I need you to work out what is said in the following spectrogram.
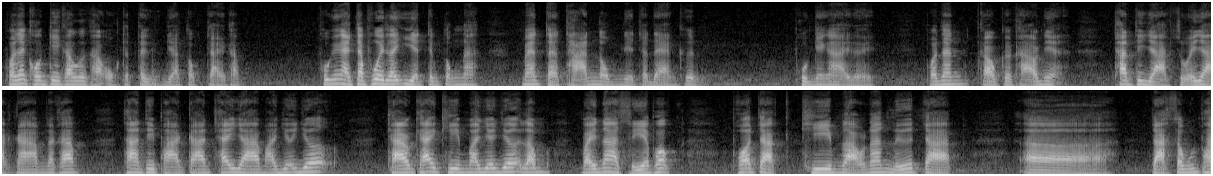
เพราะฉะนั้นคนกินข้ากับขาวอกจะตึง อย่าตกใจครับพูดง่ายๆจะพูดละเอียดตรงๆนะแม้แต่ฐานนมเนี่ยจะแดงขึ้นพูดง่าย ๆเลย เพราะฉะนั้นข้าเกลือขาวเนี่ยท่านที่อยากสวยอยากงามนะครับ ท่านที่ผ่านการใช้ยามาเยอะๆชาวใช้ครีมมาเยอะ ๆ แล้วใบหน้าเสียเพราะ พราะจากครีมเหล่านั้นหรือจากจากสมุนไพร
